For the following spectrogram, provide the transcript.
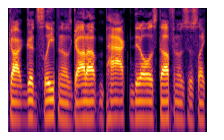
got good sleep, and I was got up and packed and did all this stuff, and it was just like,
